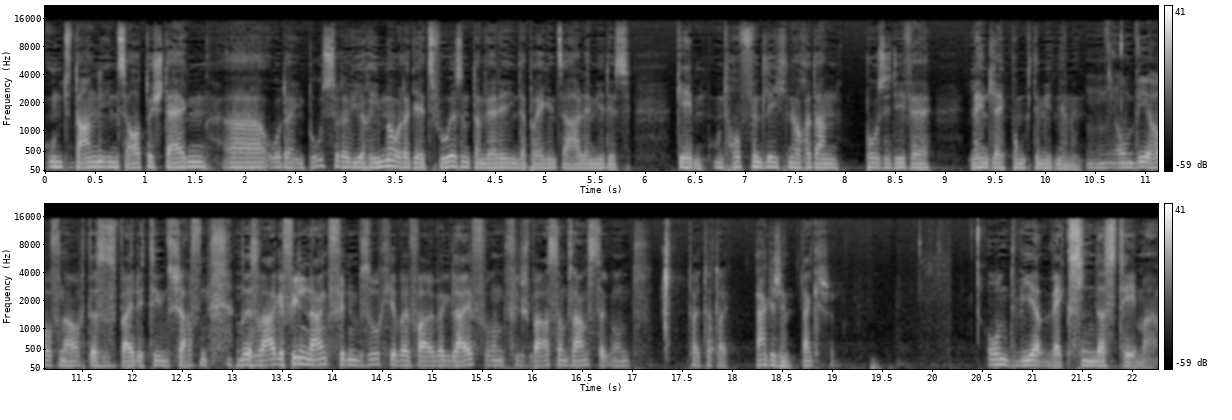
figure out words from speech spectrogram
und dann ins Auto steigen oder im Bus oder wie auch immer oder geht's Fuß und dann werde ich in der Bregenzer Halle mir das geben und hoffentlich nachher dann positive Ländle-Punkte mitnehmen. Mhm. Und wir hoffen auch, dass es beide Teams schaffen. Andreas Wage, vielen Dank für den Besuch hier bei Vorarlberg Live und viel Spaß am Samstag und toi toi toi. Dankeschön. Dankeschön. Und wir wechseln das Thema.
